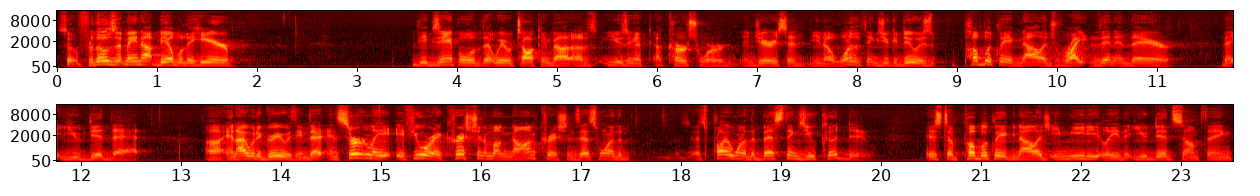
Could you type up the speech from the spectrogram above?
So, for those that may not be able to hear, the example that we were talking about of using a, a, curse word, and Jerry said, you know, one of the things you could do is publicly acknowledge right then and there that you did that. Uh, and I would agree with him. That, and certainly, if you are a Christian among non-Christians, that's one of the, that's probably one of the best things you could do, is to publicly acknowledge immediately that you did something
